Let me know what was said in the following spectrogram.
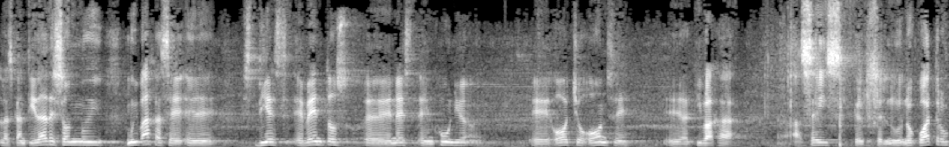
las cantidades son muy, muy bajas. Eh, 10 eh, eventos eh, en, en, junio, 8, 11, aquí baja a 6, no 4,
